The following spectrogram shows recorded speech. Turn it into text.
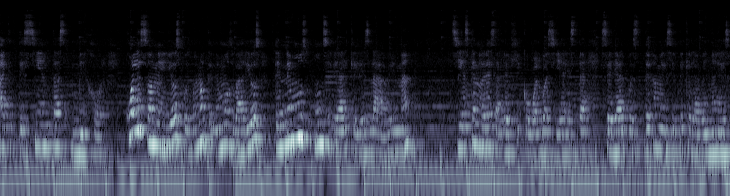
a que te sientas mejor. ¿Cuáles son ellos? Pues bueno, tenemos varios. Tenemos un cereal que es la avena. Si es que no eres alérgico o algo así a este cereal, pues déjame decirte que la avena es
